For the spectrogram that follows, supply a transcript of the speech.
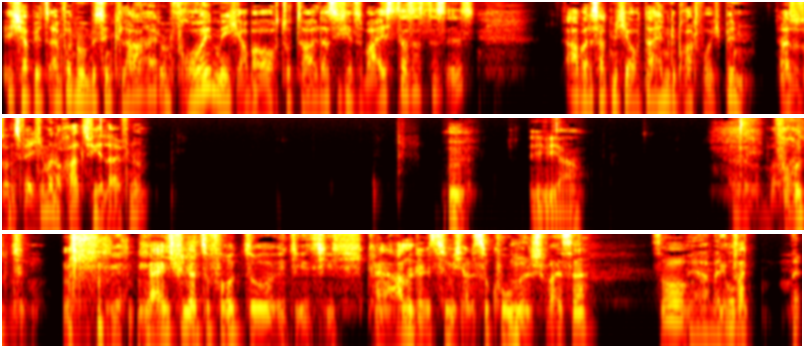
ich habe jetzt einfach nur ein bisschen Klarheit und freue mich aber auch total, dass ich jetzt weiß, dass es das ist. Aber das hat mich ja auch dahin gebracht, wo ich bin. Also sonst wäre ich immer noch Hartz IV live, ne? Hm. Ja. Also, Verrückt. ja, ich finde das so verrückt, so, ich, ich, ich, keine Ahnung, das ist für mich alles so komisch, weißt du? So, Ja, mein Opa- mein-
